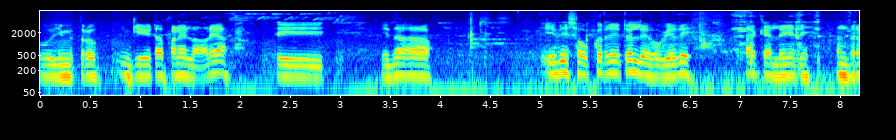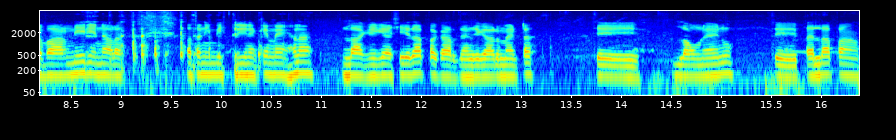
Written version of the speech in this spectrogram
ਉਹ ਜੀ ਮਿੱਤਰੋ ਗੇਟ ਆਪਾਂ ਨੇ ਲਾ ਲਿਆ ਤੇ ਇਹਦਾ ਇਹਦੇ ਸ਼ੌਕਰ ਜੇ ਢੱਲੇ ਹੋ ਗਏ ਇਹਦੇ। ਆ ਕੱਲੇ ਇਹਦੇ, ਅੰਦਰ ਬਾਹਰ ਨੇਰੇ ਨਾਲ। ਪਤਾ ਨਹੀਂ ਮਿਸਤਰੀ ਨੇ ਕਿਵੇਂ ਹਨਾ, ਲਾ ਕੇ ਗਿਆ ਸੀ ਇਹਦਾ, ਆਪਾਂ ਕਰਦੇ ਹਾਂ ਜਗਾੜਮੈਂਟ ਤੇ ਲਾਉਣਾ ਇਹਨੂੰ, ਤੇ ਪਹਿਲਾਂ ਆਪਾਂ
